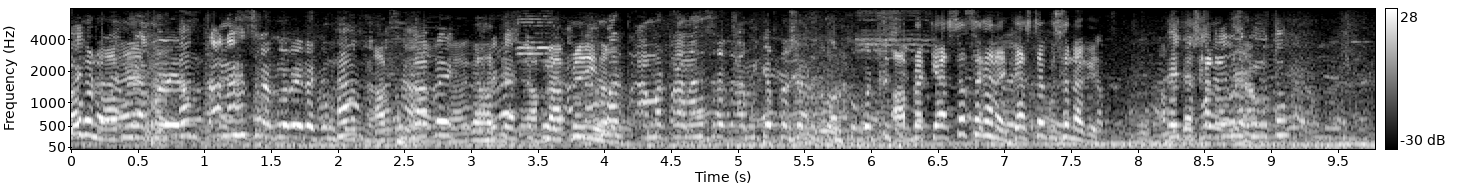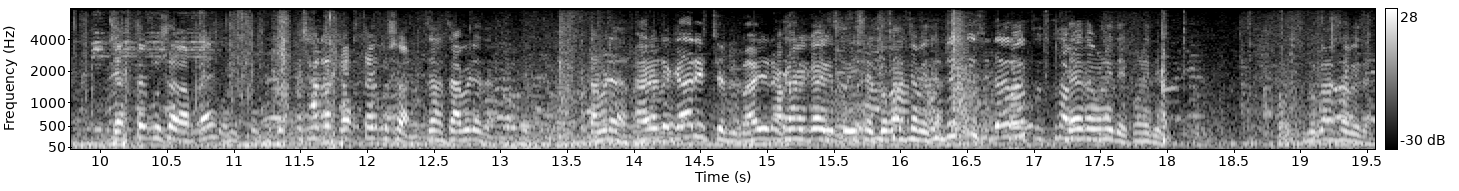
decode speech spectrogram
আপনার আপনি টানা হাসরা করে এটা কোন কথা আপনি আপনি আপনারই হলো। আমার আমার টানা হাসরা আমি কি আপনার সাথে তর্ক করতেছি? আপনার ক্যাশ আছে এখানে? ক্যাশটা কুছেন আগে। এই যে শাটারগুলো তো। ক্যাশটা কুশান আপনি। ক্যাশটা কুশান চাবিটা দেন। চাবিটা দেন। আর এটা গাড়ির চাবি ভাই এটা আপনার গাড়ি পয়সা দোকানে চাবি দেন। দেখতেছি দাঁড়া উনি দে উনি দে দোকানে চাবি দেন।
